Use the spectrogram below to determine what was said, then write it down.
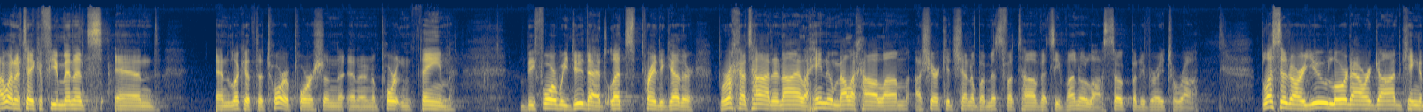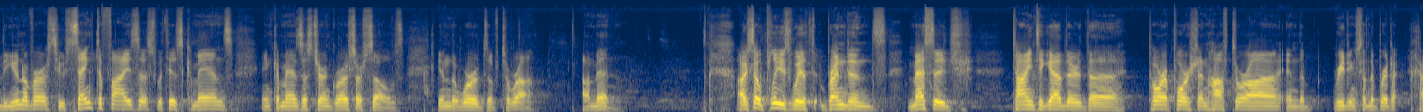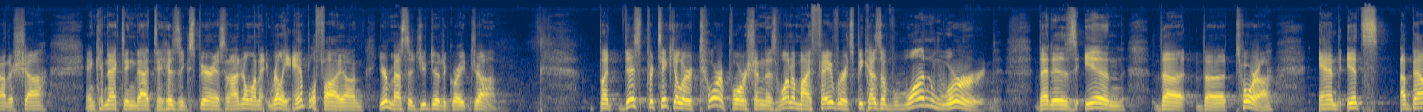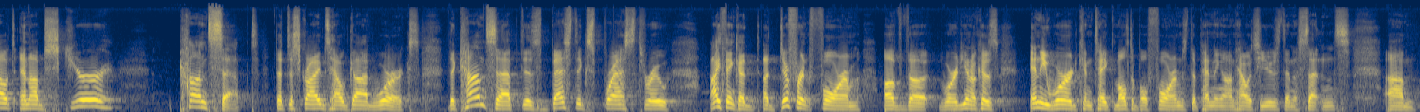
I want to take a few minutes and, and look at the Torah portion and an important theme. Before we do that, let's pray together. Baruch atah Adonai melech haolam asher b'mitzvotav etzivanu la'asok b'divrei Torah. Blessed are you, Lord our God, King of the universe, who sanctifies us with his commands and commands us to engross ourselves in the words of Torah. Amen. I was so pleased with Brendan's message tying together the Torah portion, Haftorah, and the readings from the Brit Hadashah and connecting that to his experience. And I don't want to really amplify on your message, you did a great job. But this particular Torah portion is one of my favorites because of one word that is in the, the Torah, and it's about an obscure concept that describes how God works. The concept is best expressed through, I think, a, a different form of the word, you know, because any word can take multiple forms depending on how it's used in a sentence. Um,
